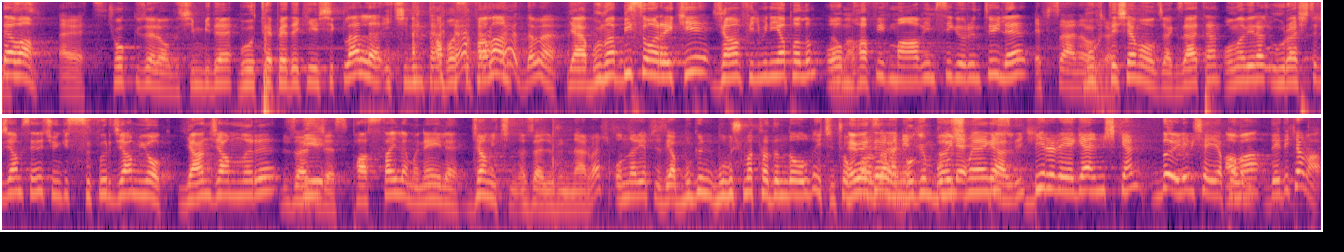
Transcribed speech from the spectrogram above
devam. Evet. Çok güzel oldu. Şimdi bir de bu tepedeki ışıklarla içinin tabası falan. Değil mi? Ya buna bir sonraki cam filmini yapalım. O hafif mavimsi görüntüyle Efsane olacak. muhteşem olacak. Zaten ona biraz uğraştıracağım seni çünkü sıfır cam yok. Yan camları Düzelteceğiz. bir pastayla mı neyle? Cam için özel ürünler var. Onları yapacağız. Ya bugün buluşma tadında olduğu için çok Evet, fazla evet. hani Bugün böyle buluşmaya geldik. bir araya gelmişken böyle bir şey yapalım Ama- dedik ama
